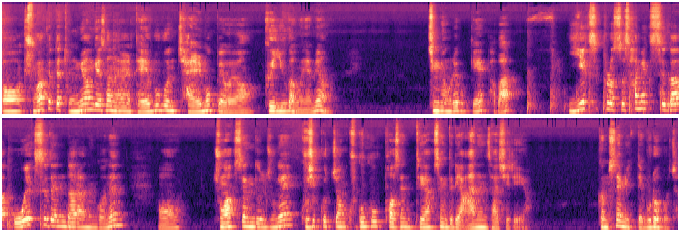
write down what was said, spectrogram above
어, 중학교 때 동류항 계산을 대부분 잘못 배워요. 그 이유가 뭐냐면 증명을 해볼게. 봐봐. 2x 플러스 3x가 5x 된다라는 거는 어, 중학생들 중에 99.999%의 학생들이 아는 사실이에요. 그럼 쌤이 이때 물어보죠.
